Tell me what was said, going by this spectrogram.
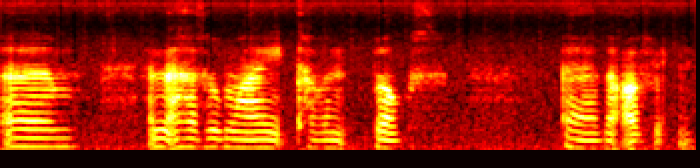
um, and that has all my current blogs uh, that I've written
